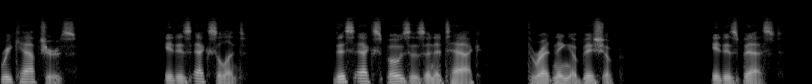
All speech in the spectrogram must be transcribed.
Recaptures. It is excellent. This exposes an attack, threatening a bishop. It is best.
